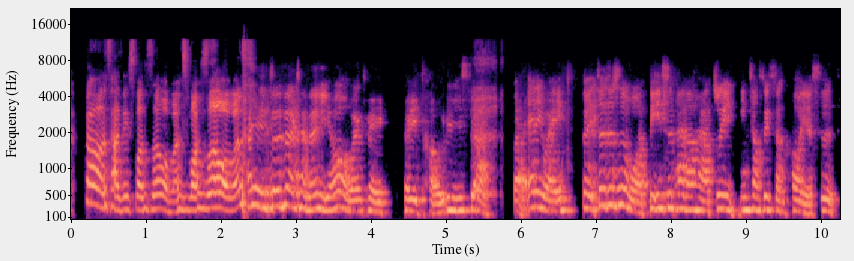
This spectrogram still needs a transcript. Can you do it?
霸王茶姬 sponsor 我们，sponsor 我们。哎，真的，可能以后我们可以可以考虑一下。But anyway，对，这就是我第一次看到他最印象最深刻，也是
